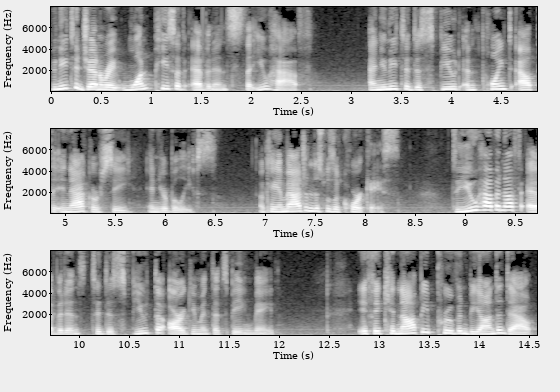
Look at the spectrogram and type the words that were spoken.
You need to generate one piece of evidence that you have, and you need to dispute and point out the inaccuracy in your beliefs. Okay, imagine this was a court case. Do you have enough evidence to dispute the argument that's being made? If it cannot be proven beyond a doubt,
